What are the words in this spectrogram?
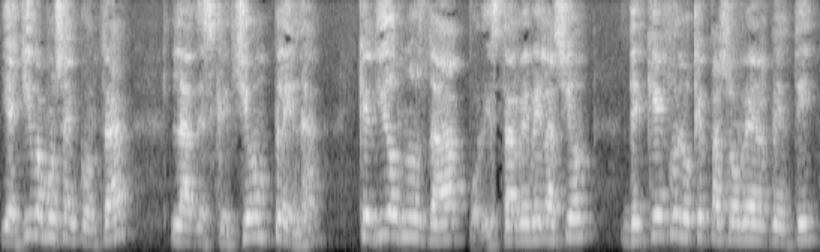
Y allí vamos a encontrar la descripción plena que Dios nos da por esta revelación de qué fue lo que pasó realmente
